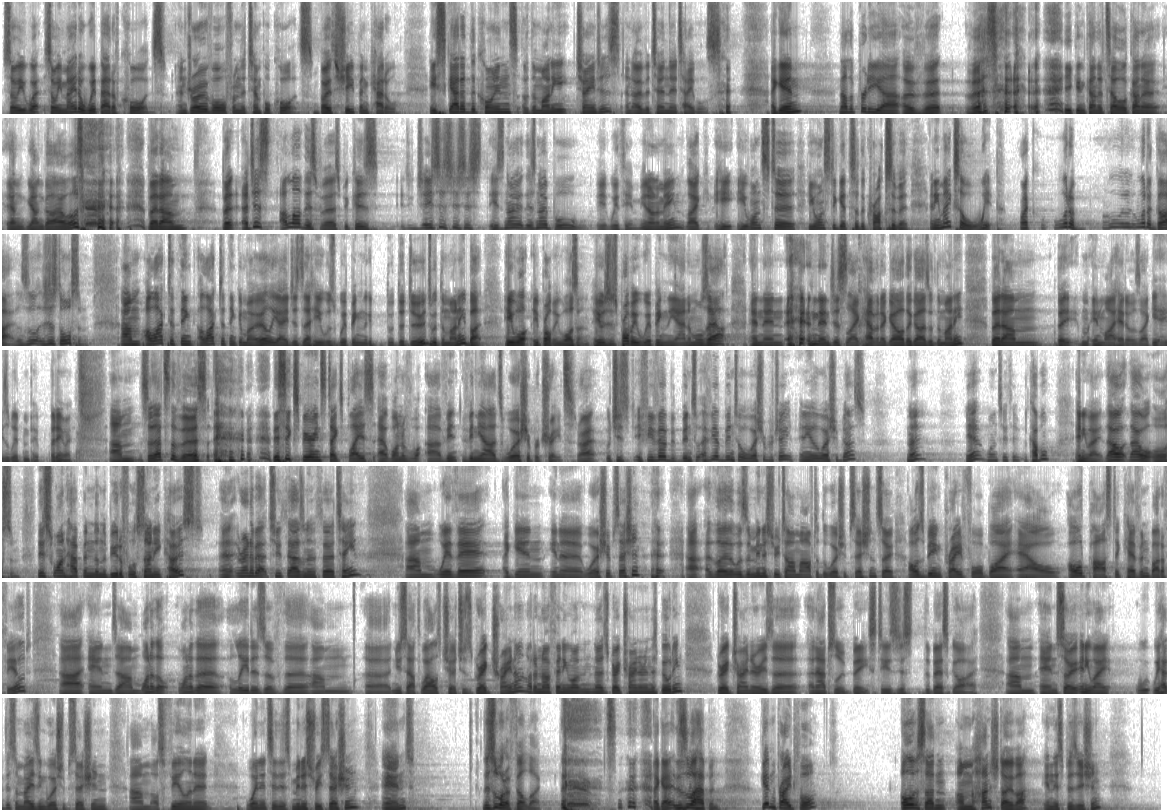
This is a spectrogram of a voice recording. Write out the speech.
So he, so he made a whip out of cords and drove all from the temple courts, both sheep and cattle. He scattered the coins of the money changers and overturned their tables. Again, another pretty uh, overt verse. you can kind of tell what kind of young, young guy I was. but, um, but I just, I love this verse because Jesus is just, he's no, there's no bull with him. You know what I mean? Like he, he wants to, he wants to get to the crux of it and he makes a whip. Like what a, what a guy. It's just awesome. Um, I like to think I like to think in my early ages that he was whipping the, the dudes with the money, but he wa- he probably wasn't. He was just probably whipping the animals out and then and then just like having a go at the guys with the money. But um, but in my head it was like yeah he's whipping people. But anyway, um, so that's the verse. this experience takes place at one of uh, Vineyard's worship retreats, right? Which is if you've ever been to have you ever been to a worship retreat? Any of the worship guys? No. Yeah, one, two, three, a couple. Anyway, they were, they were awesome. This one happened on the beautiful sunny coast uh, around about 2013. Um, we're there again in a worship session, uh, although there was a ministry time after the worship session. So I was being prayed for by our old pastor, Kevin Butterfield, uh, and um, one, of the, one of the leaders of the um, uh, New South Wales church is Greg Trainer. I don't know if anyone knows Greg Trainer in this building. Greg Trainer is a, an absolute beast. He's just the best guy. Um, and so, anyway, we, we, had this amazing worship session. Um, I was feeling it. Went into this ministry session, and this is what it felt like. okay, this is what happened. Getting prayed for. All of a sudden, I'm hunched over in this position,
